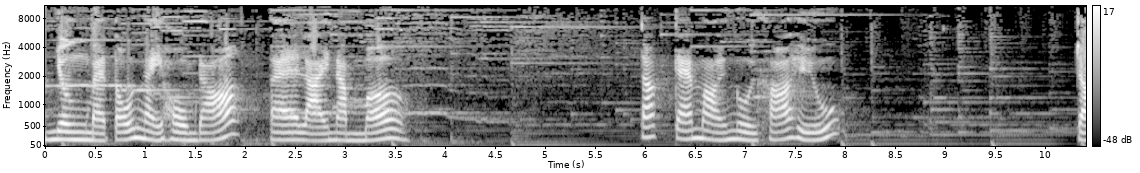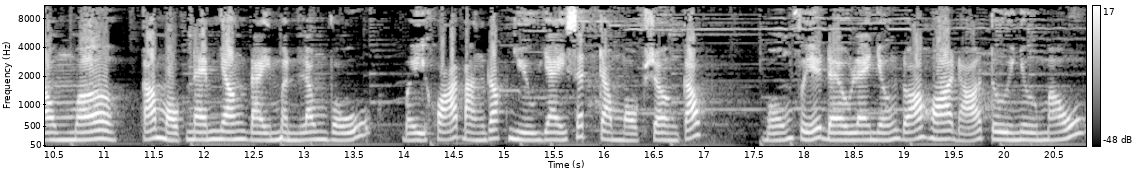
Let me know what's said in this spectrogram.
Nhưng mà tối ngày hôm đó, ta lại nằm mơ. Tất cả mọi người khó hiểu. Trong mơ, có một nam nhân đầy mình lông vũ, bị khóa bằng rất nhiều dây xích trong một sơn cốc. Bốn phía đều là những đóa hoa đỏ tươi như máu,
